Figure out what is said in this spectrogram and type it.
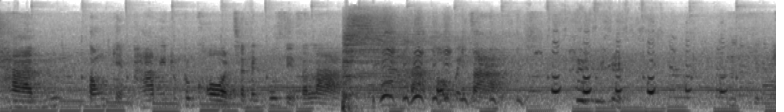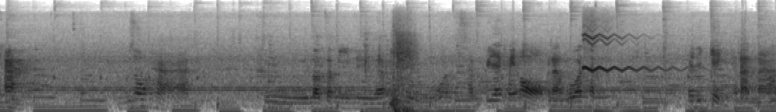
ฉันต้องเก็บภาพให้ทุกๆคน ฉันเป็นผู้เสียสละต้องไปจ้าอะคุณผู้ชมหาคือเราจะมีเนื้อมีหมูฉันก็แยกไม่ออกนะเพราะว่าฉัน ไม่ได้เก่งขนาดนั้น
